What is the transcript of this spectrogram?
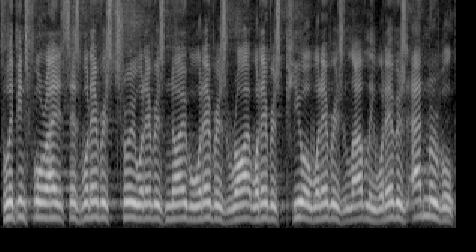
Philippians 4 8, it says, Whatever is true, whatever is noble, whatever is right, whatever is pure, whatever is lovely, whatever is admirable,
